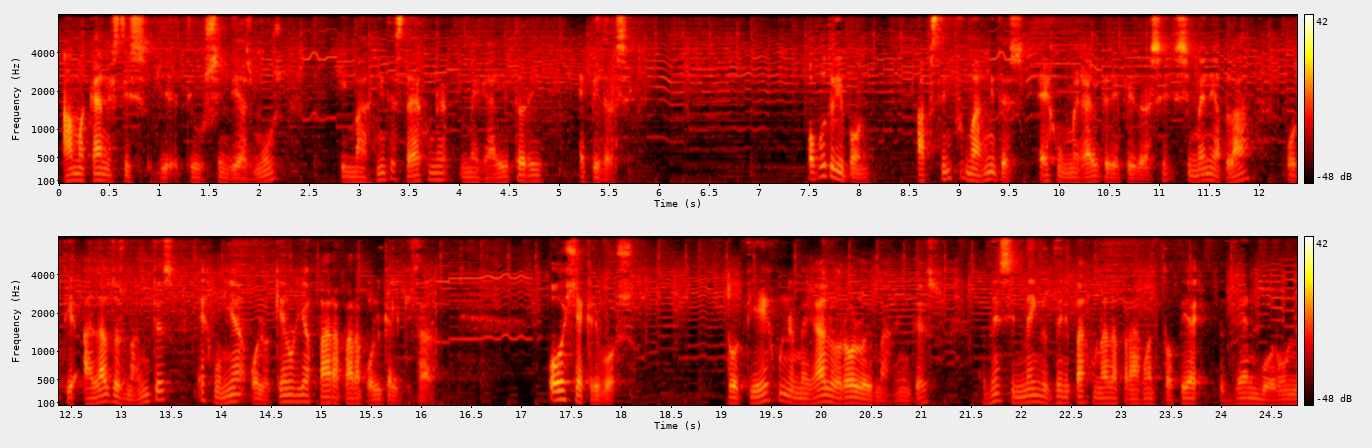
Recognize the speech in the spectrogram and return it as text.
άμα κάνεις τις, τους συνδυασμούς, οι μαγνήτες θα έχουν μεγαλύτερη επίδραση. Οπότε λοιπόν, από τη στιγμή που οι μαγνήτες έχουν μεγαλύτερη επίδραση, σημαίνει απλά ότι αλλάζοντας μαγνήτες έχουμε μια ολοκένουργια πάρα πάρα πολύ καλή κιθάρα. Όχι ακριβώς. Το ότι έχουν μεγάλο ρόλο οι μαγνήτες δεν σημαίνει ότι δεν υπάρχουν άλλα πράγματα τα οποία δεν μπορούν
